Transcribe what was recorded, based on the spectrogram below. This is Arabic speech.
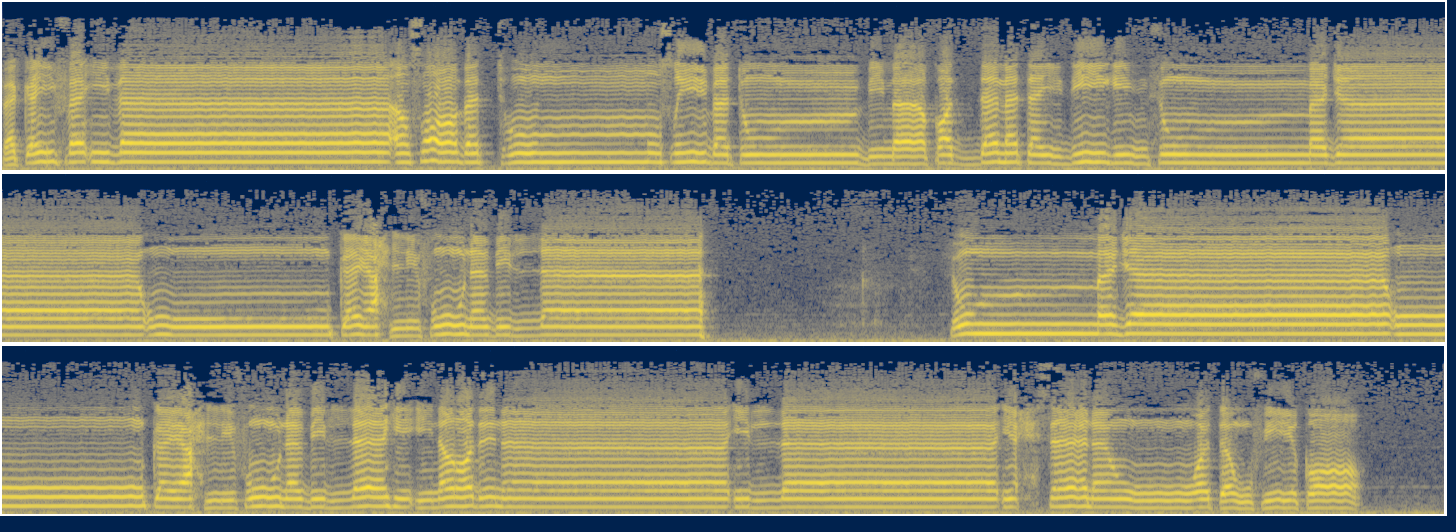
فكيف إذا أصابتهم مصيبة بما قدمت أيديهم ثم جاءوك يحلفون بالله ثم جاءوك يحلفون بالله إن ردنا إلا إحسانا وتوفيقا.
